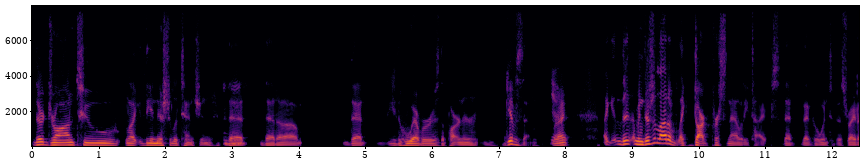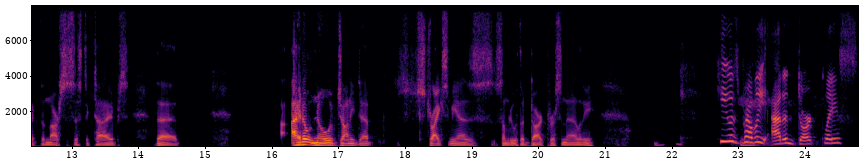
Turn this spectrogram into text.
they're drawn to like the initial attention Mhm. that that um that either whoever is the partner gives them, Yeah. right? Like there, I mean, there's a lot of like dark personality types that that go into this, right? Like the narcissistic types that I don't know if Johnny Depp strikes me as somebody with a dark personality. He was Mm. probably at a dark place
